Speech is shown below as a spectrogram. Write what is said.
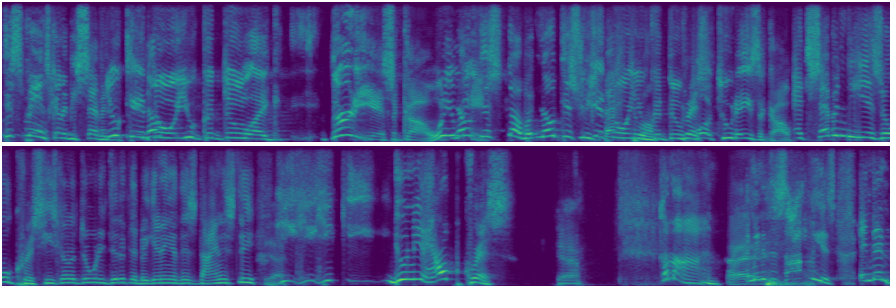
This man's going to be 70. You can't no, do what you could do like 30 years ago. What do you no, mean? dis- no, but no you disrespect can't do what you him, could do Chris. two days ago. At 70 years old, Chris, he's going to do what he did at the beginning of this dynasty. Yeah. He, he, he, he- you need help, Chris. Yeah. Come on. I mean, it's obvious. And then,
